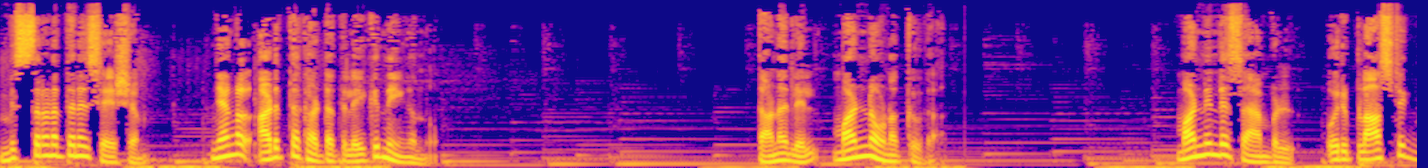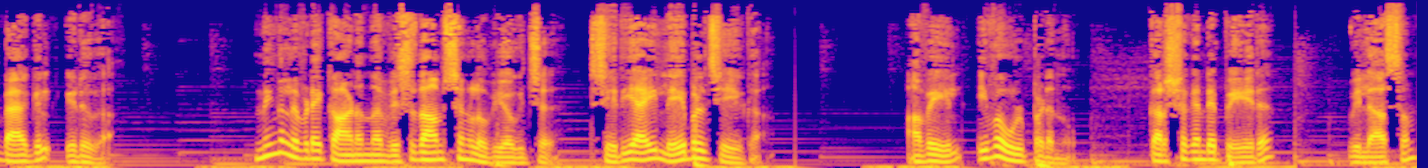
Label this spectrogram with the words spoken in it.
മിശ്രണത്തിന് ശേഷം ഞങ്ങൾ അടുത്ത ഘട്ടത്തിലേക്ക് നീങ്ങുന്നു. തണലിൽ മണ്ണ് ഉണക്കുക. മണ്ണിന്റെ സാമ്പിൾ ഒരു പ്ലാസ്റ്റിക് ബാഗിൽ ഇടുക. നിങ്ങൾ ഇവിടെ കാണുന്ന വിശദാംശങ്ങൾ ഉപയോഗിച്ച് ശരിയായി ലേബൽ ചെയ്യുക. അവയിൽ ഇവ ഉൾപ്പെടുന്നു. കർഷകന്റെ പേര് വിലാസം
